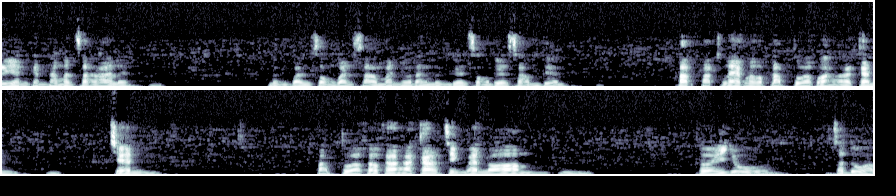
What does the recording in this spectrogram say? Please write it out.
เรียนกันทั้งพรรษาเลย หนึ่งวันสองวันสามวันจนกระทั่งหนึ่งเดือนสองเดือนสามเดือนปักปักแรกเราก็ปรับตัวก็หากัน เช่น ปรับตัวเข้ากับอากาศสิ่งแวดล้อม เคยอยู่สะดวก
